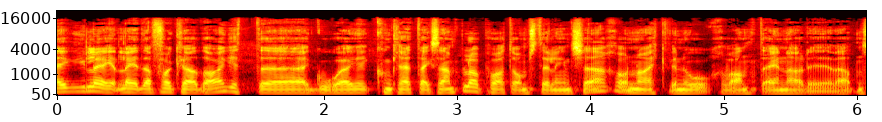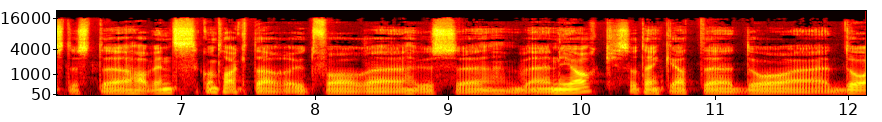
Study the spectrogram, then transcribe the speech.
jeg leter for hver dag etter gode, konkrete eksempler på at omstillingen skjer. Og når Equinor vant en av de verdens største havvindskontrakter utenfor huset New York, så tenker jeg at uh, da, da,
